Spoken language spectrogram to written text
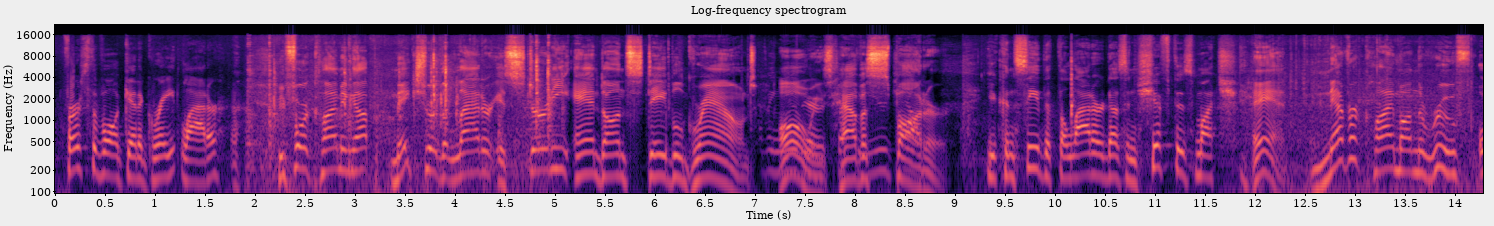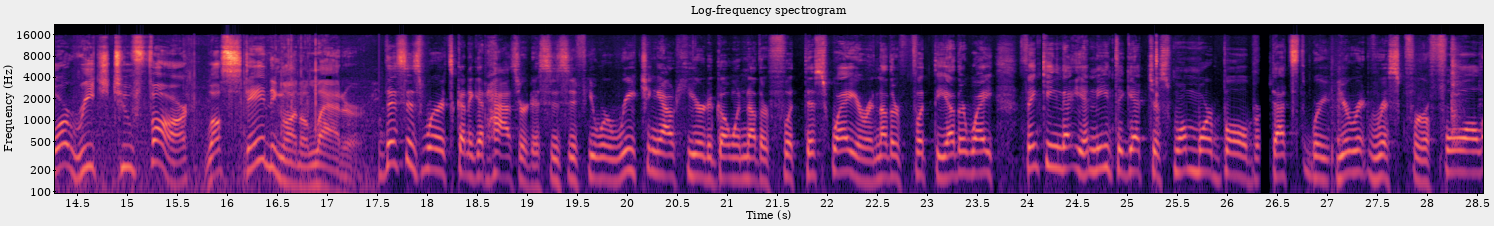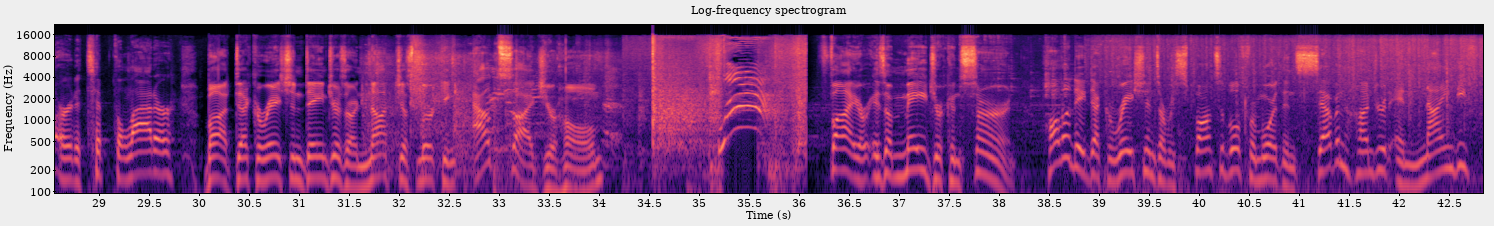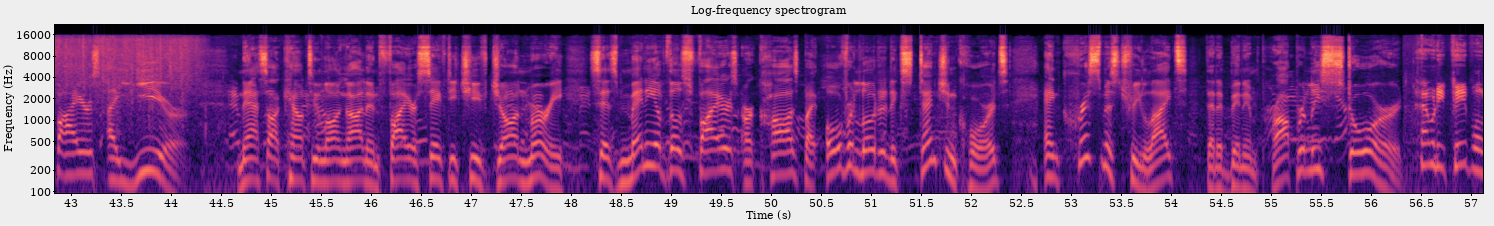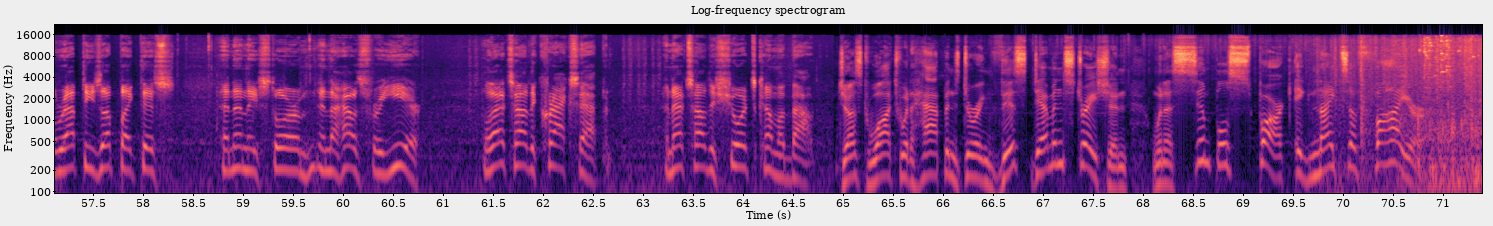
First of all, get a great ladder. Before climbing up, make sure the ladder is sturdy and on stable ground. Always have a spotter. You can see that the ladder doesn't shift as much. And never climb on the roof or reach too far while standing on a ladder. This is where it's going to get hazardous, is if you were reaching out here to go another foot this way or another foot the other way, thinking that you need to get just one more bulb. That's where you're at risk for a fall or to tip the ladder. But decoration dangers are not just lurking outside your home. Fire is a major concern. Holiday decorations are responsible for more than 790 fires a year. Nassau County, Long Island Fire Safety Chief John Murray says many of those fires are caused by overloaded extension cords and Christmas tree lights that have been improperly stored. How many people wrap these up like this and then they store them in the house for a year? Well, that's how the cracks happen, and that's how the shorts come about. Just watch what happens during this demonstration when a simple spark ignites a fire.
